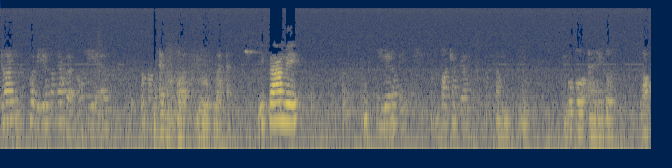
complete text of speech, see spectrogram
You know, I can put videos on there, but only as um, And what you left. You found me. you get a bitch. Come on, check it out. Some, some people and it goes. Oh,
